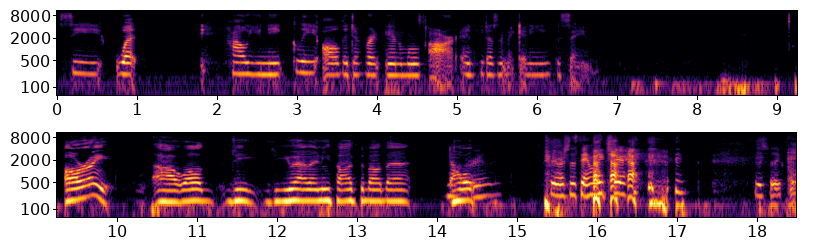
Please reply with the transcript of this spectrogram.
see what how uniquely all the different animals are, and He doesn't make any the same. All right. Uh, well, do do you have any thoughts about that? Not Hope? really. Pretty much the same like Cherry. it's really cool.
